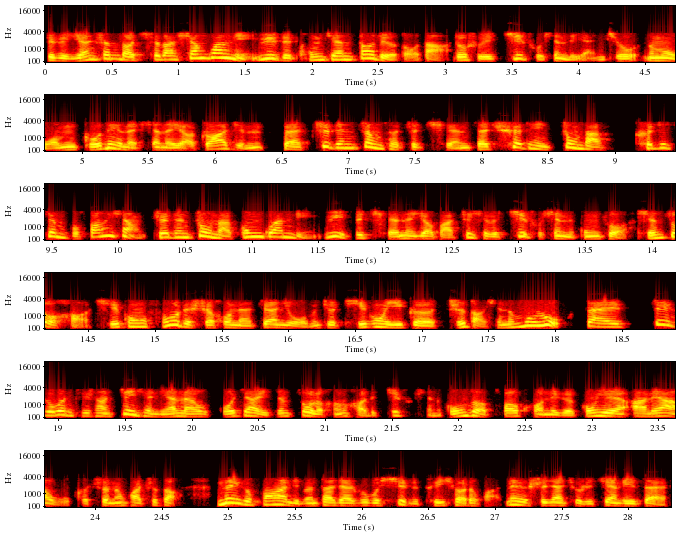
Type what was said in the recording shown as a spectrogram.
这个延伸到其他相关领域的空间到底有多大，都属于基础性的研究。那么我们国内呢，现在要抓紧在制定政策之前，在确定重大。科技进步方向决定重大攻关领域之前呢，要把这些个基础性的工作先做好。提供服务的时候呢，这样就我们就提供一个指导性的目录。在这个问题上，近些年来国家已经做了很好的基础性的工作，包括那个工业二零二五和智能化制造那个方案里边，大家如果细致推销的话，那个实际上就是建立在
